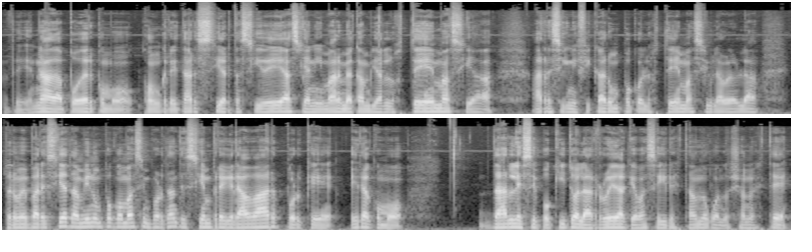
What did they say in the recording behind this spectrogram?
de nada, poder como concretar ciertas ideas y animarme a cambiar los temas y a, a, resignificar un poco los temas y bla, bla, bla. Pero me parecía también un poco más importante siempre grabar porque era como darle ese poquito a la rueda que va a seguir estando cuando yo no esté.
